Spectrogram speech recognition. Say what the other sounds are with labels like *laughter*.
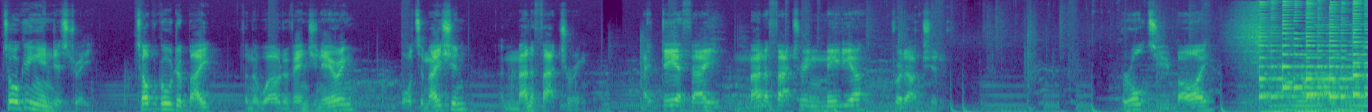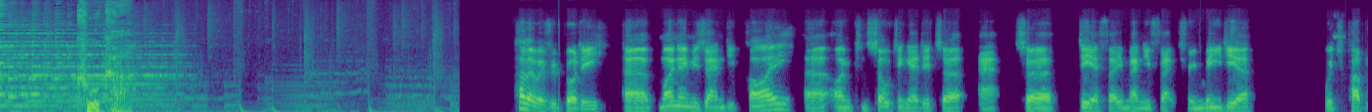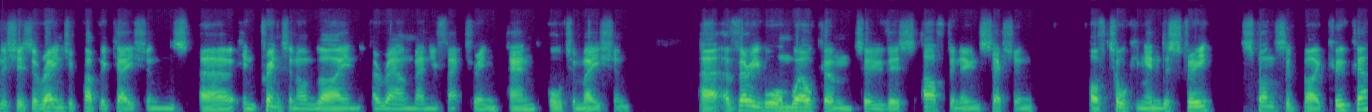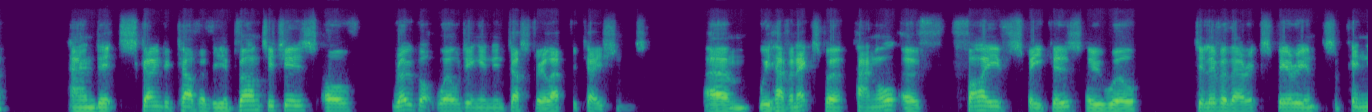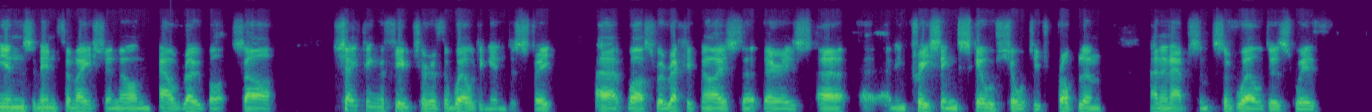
Talking Industry topical debate from the world of engineering, automation, and manufacturing. A DFA manufacturing media production. Brought to you by KUKA. Hello, everybody. Uh, my name is Andy Pye. Uh, I'm consulting editor at uh, DFA Manufacturing Media, which publishes a range of publications uh, in print and online around manufacturing and automation. Uh, a very warm welcome to this afternoon session of Talking Industry, sponsored by KUKA, and it's going to cover the advantages of robot welding in industrial applications. Um, we have an expert panel of five speakers who will deliver their experience, opinions, and information on how robots are shaping the future of the welding industry, uh, whilst we recognise that there is uh, an increasing skills shortage problem and an absence of welders with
